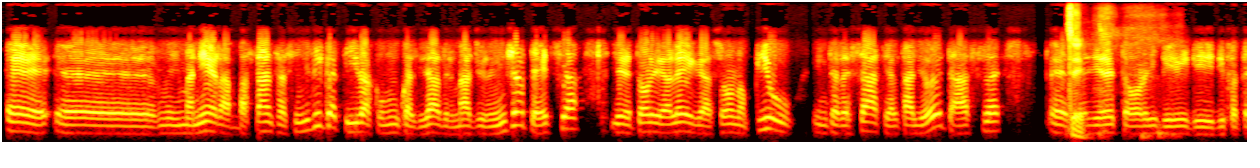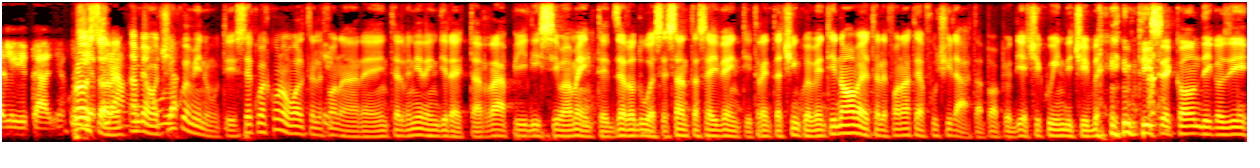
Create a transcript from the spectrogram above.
E eh, in maniera abbastanza significativa, comunque al di là del margine di incertezza, gli elettori della Lega sono più interessati al taglio delle tasse eh, sì. degli elettori di, di, di, Fratelli d'Italia. Quindi Professore, abbiamo, abbiamo 5 minuti. Se qualcuno vuole telefonare e sì. intervenire in diretta rapidissimamente, 02 66 20 35 29, telefonate a fucilata, proprio 10, 15, 20 secondi, così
